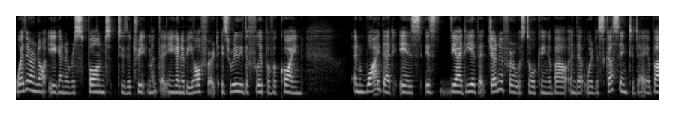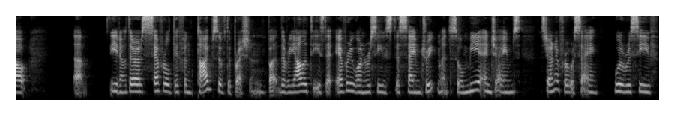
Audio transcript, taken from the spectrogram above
whether or not you're going to respond to the treatment that you're going to be offered is really the flip of a coin. And why that is, is the idea that Jennifer was talking about and that we're discussing today about, uh, you know, there are several different types of depression, but the reality is that everyone receives the same treatment. So Mia and James, as Jennifer was saying, will receive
